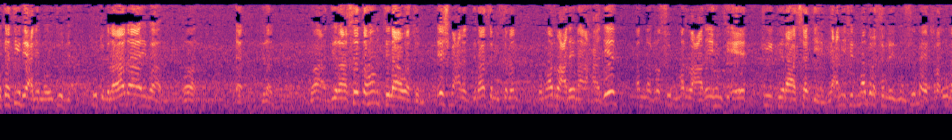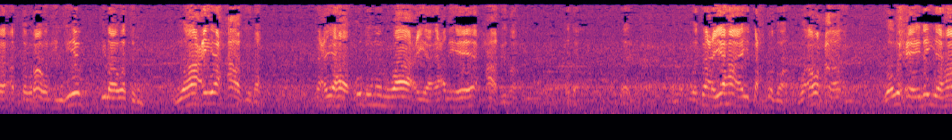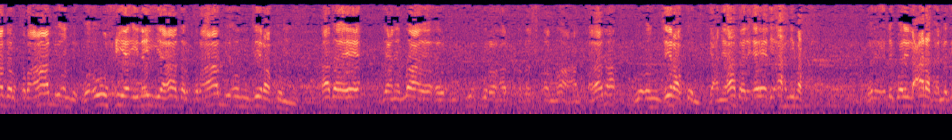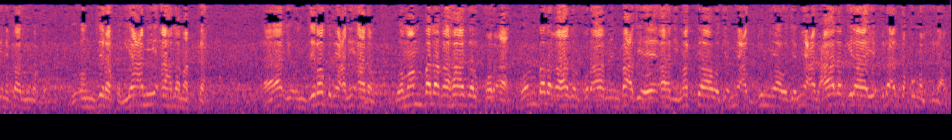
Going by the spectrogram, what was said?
وكثير يعني موجود كتب هذا ودراستهم تلاوة، إيش معنى الدراسة مثلا؟ ومر علينا أحاديث أن الرسول مر عليهم في إيه؟ في دراستهم، يعني في المدرسة اللي يدرسون يقرؤون التوراة والإنجيل تلاوتهم، واعية حافظة، تعيها أذن واعية يعني إيه؟ حافظة. وتعيها أي تحفظها. واوحى واوحي إلي هذا القرآن لانذر وأوحي إلي هذا القرآن لأنذركم. هذا إيه؟ يعني الله يخبر الله عن هذا وانذركم يعني هذا إيه؟ لأهل مكة. وللعرب الذين كانوا في مكة. لأنذركم. يعني أهل مكة. ها؟ لأنذركم يعني أهل ومن بلغ هذا القران ومن بلغ هذا القرآن من بعد أهل مكة وجميع الدنيا وجميع العالم إلى إلى أن تقوم القيامة.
